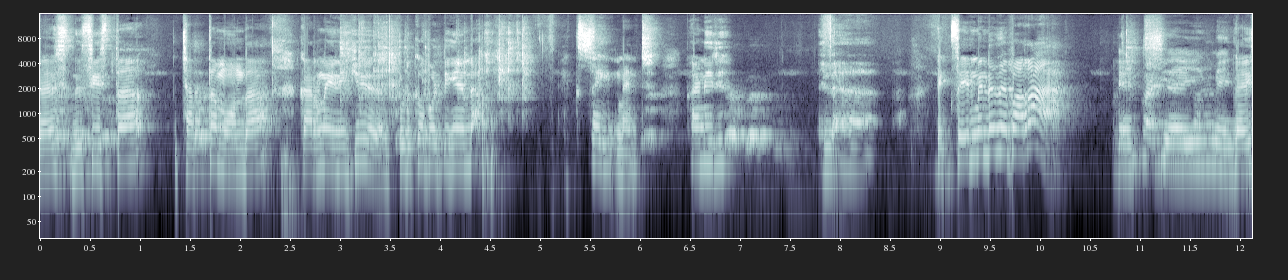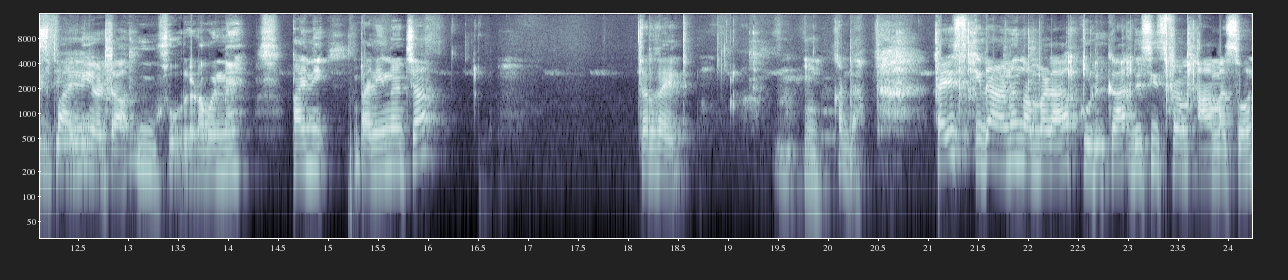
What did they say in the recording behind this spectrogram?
ഗൈസ് ദിസ് ഈസ് ദ ചത്ത മോന്ത. കാരണം എനിക്ക് കുടുക്ക പൊട്ടിക്കേണ്ട എക്സൈറ്റ്മെന്റ് കണ്ണീര്. എക്സൈറ്റ്മെന്റ് എന്ന് പറ. ഗൈസ് പനി കേട്ടാ. ഊ സോറി കേട്ടോ പൊന്നെ. പനി. പനി എന്ന് വെച്ചാ ചെറുതായിട്ട്. കണ്ട. ഗൈസ് ഇതാണ് നമ്മളെ കുടുക്ക. ദിസ് ഈസ് ഫ്രം ആമസോൺ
